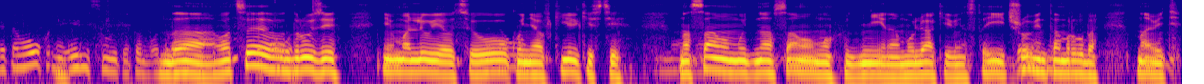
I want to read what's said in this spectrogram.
этого окуня это вот. Да, оце, друзі, і малює оцю окуня в кількості. На самому, на самому дні, на мулякі він стоїть. Що він там робить, навіть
